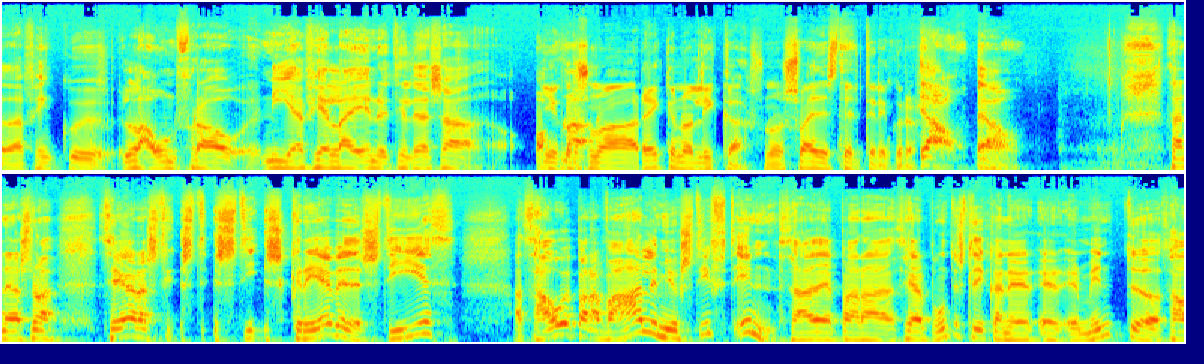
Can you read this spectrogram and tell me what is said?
eða fengu lán frá nýja félaginu til þess að í einhverju svona regional líka, svona svæðistildir einhverjar Já, já. Þannig að svona, þegar að skrefið er stíð að þá er bara valið mjög stíft inn. Það er bara, þegar búndislíkan er, er, er mynduð og þá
